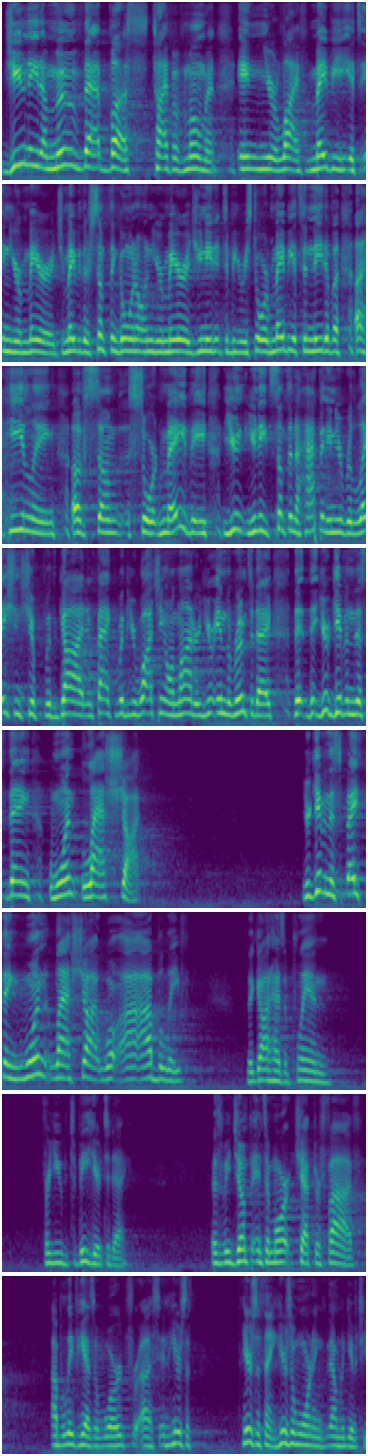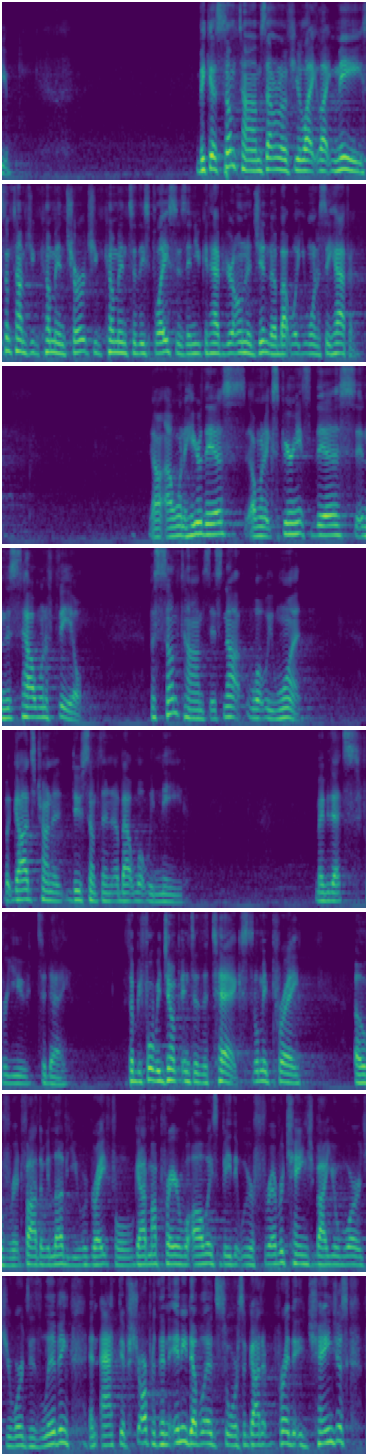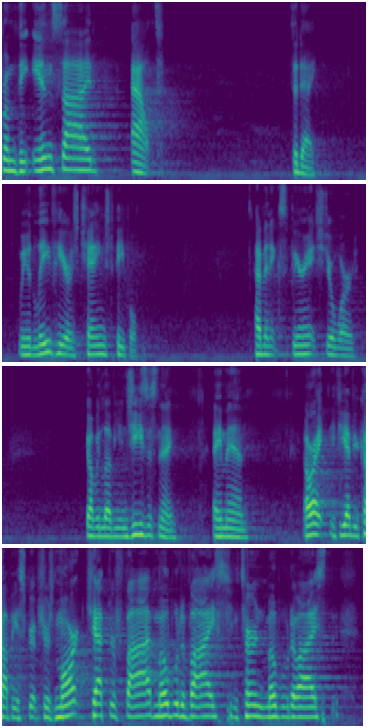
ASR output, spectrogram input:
Do you need a move that bus type of moment in your life? Maybe it's in your marriage. Maybe there's something going on in your marriage. You need it to be restored. Maybe it's in need of a, a healing of some sort. Maybe you, you need something to happen in your relationship with God. In fact, whether you're watching online or you're in the room today, that, that you're giving this thing one last shot. You're giving this faith thing one last shot. Well, I, I believe that God has a plan for you to be here today. As we jump into Mark chapter 5, I believe He has a word for us. And here's, a, here's the thing here's a warning that I'm going to give to you. Because sometimes, I don't know if you're like, like me, sometimes you can come in church, you can come into these places, and you can have your own agenda about what you want to see happen. I, I want to hear this, I want to experience this, and this is how I want to feel. But sometimes it's not what we want, but God's trying to do something about what we need. Maybe that's for you today. So before we jump into the text, let me pray over it. Father, we love you. We're grateful. God, my prayer will always be that we are forever changed by your words. Your words is living and active, sharper than any double edged sword. So, God, I pray that you change us from the inside out today. We would leave here as changed people, having experienced your word. God, we love you. In Jesus' name, amen. All right, if you have your copy of scriptures, Mark chapter 5, mobile device. You can turn mobile device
